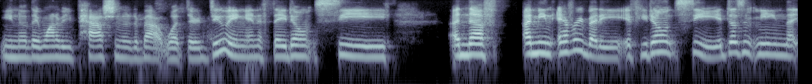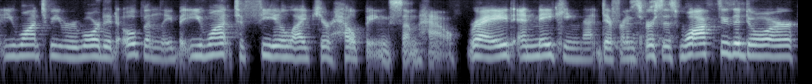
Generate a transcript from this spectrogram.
you know they want to be passionate about what they're doing and if they don't see enough i mean everybody if you don't see it doesn't mean that you want to be rewarded openly but you want to feel like you're helping somehow right? And making that difference versus walk through the door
